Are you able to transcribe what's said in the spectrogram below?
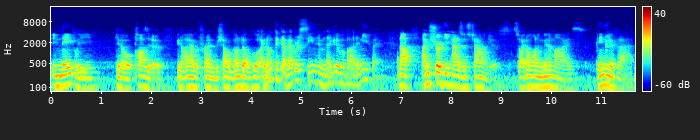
innately, you know, positive. You know, I have a friend, Vishal Gondal, who I don't think I've ever seen him negative about anything. Now, I'm sure he has his challenges, so I don't want to minimize any of that.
